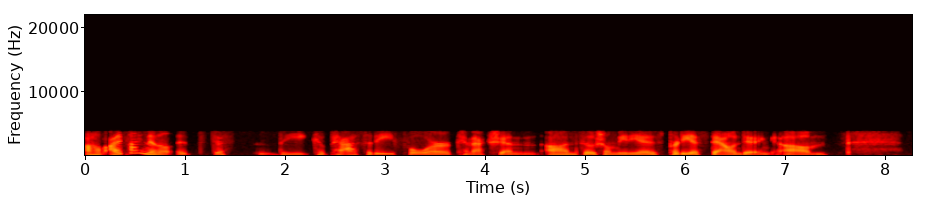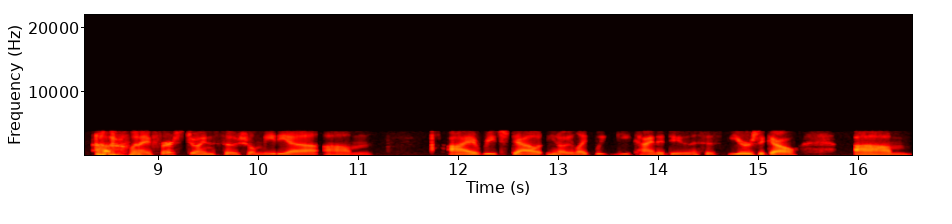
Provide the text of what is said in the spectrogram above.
Um, I find it it's just the capacity for connection on social media is pretty astounding. Um, uh, when I first joined social media, um, I reached out, you know, like we you kind of do. This is years ago. Um,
